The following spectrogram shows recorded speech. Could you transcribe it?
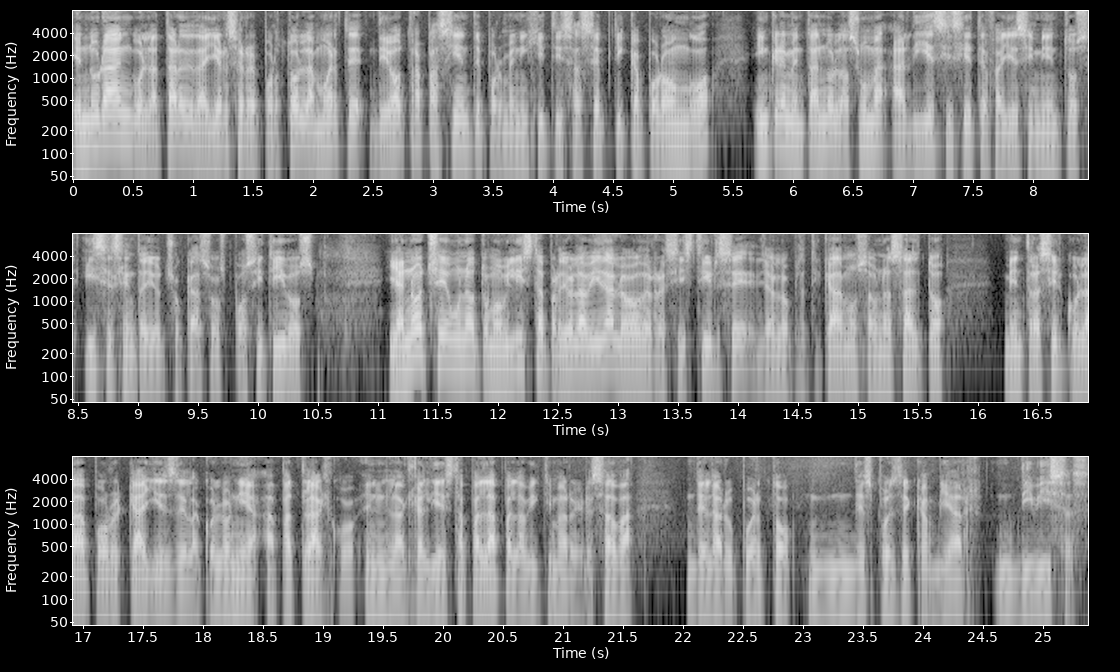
En Durango, la tarde de ayer se reportó la muerte de otra paciente por meningitis aséptica por hongo, incrementando la suma a 17 fallecimientos y 68 casos positivos. Y anoche un automovilista perdió la vida luego de resistirse, ya lo platicamos, a un asalto mientras circulaba por calles de la colonia Apatlalco, en la alcaldía Iztapalapa. La víctima regresaba del aeropuerto mm, después de cambiar divisas.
